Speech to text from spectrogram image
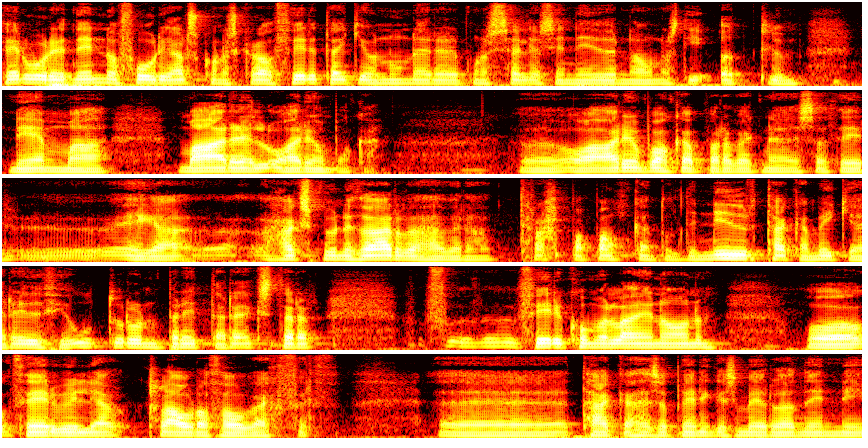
þeir voru hérna inn og fóru í alls konar skráð fyrirtæki og núna er þeir búin að selja sér niður nánast í öllum nema Marel og Arjónbanka og Arjónbanka bara vegna þess að þeir eiga hagsmunni þar það hafa verið að trappa bankan doldi niður, taka mikið að reyðu fyrir út úr hún, breyta ekstra fyrirkomurlægin á honum og þeir vilja klára þá vegferð. Uh, taka þessa peningi sem eru þannig inni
